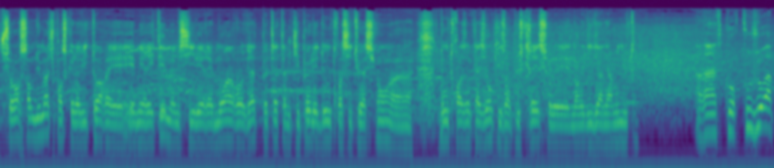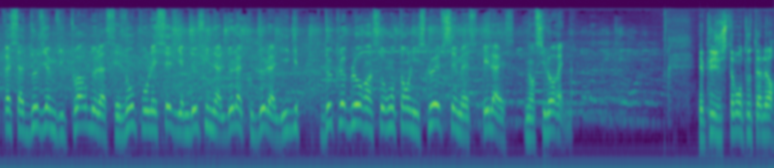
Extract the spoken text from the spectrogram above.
Sur l'ensemble du match, je pense que la victoire est, méritée, même si les Rémois regrettent peut-être un petit peu les deux ou trois situations, euh, deux ou trois occasions qu'ils ont plus créées sur les, dans les dix dernières minutes. Reims court toujours après sa deuxième victoire de la saison pour les 16e de finale de la Coupe de la Ligue. Deux clubs lorrains seront en lice, le FC Metz et l'AS Nancy-Lorraine. Et puis justement tout à l'heure,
